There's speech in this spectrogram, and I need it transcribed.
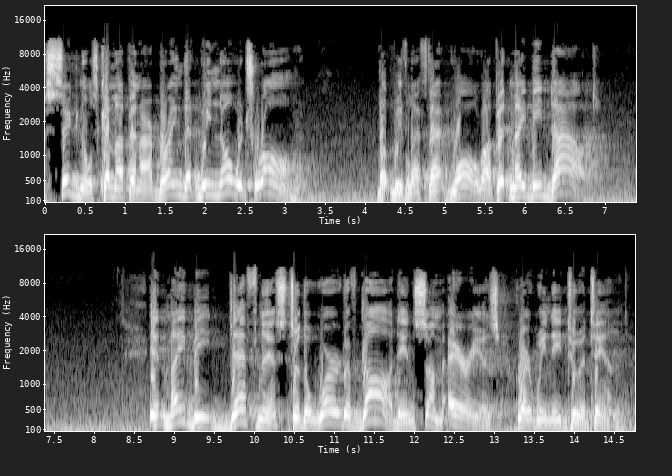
signals come up in our brain that we know it's wrong, but we've left that wall up. It may be doubt. It may be deafness to the Word of God in some areas where we need to attend.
